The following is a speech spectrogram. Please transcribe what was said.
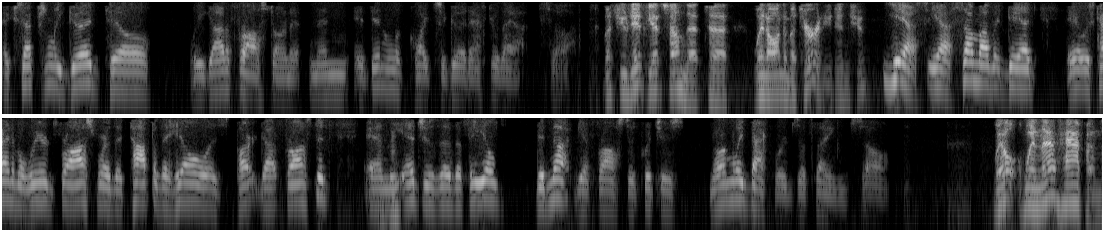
exceptionally good till we got a frost on it, and then it didn't look quite so good after that. So. But you did get some that uh, went on to maturity, didn't you? Yes, yes, some of it did. It was kind of a weird frost where the top of the hill was part got frosted, and mm-hmm. the edges of the field did not get frosted, which is normally backwards of things. So. Well, when that happens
